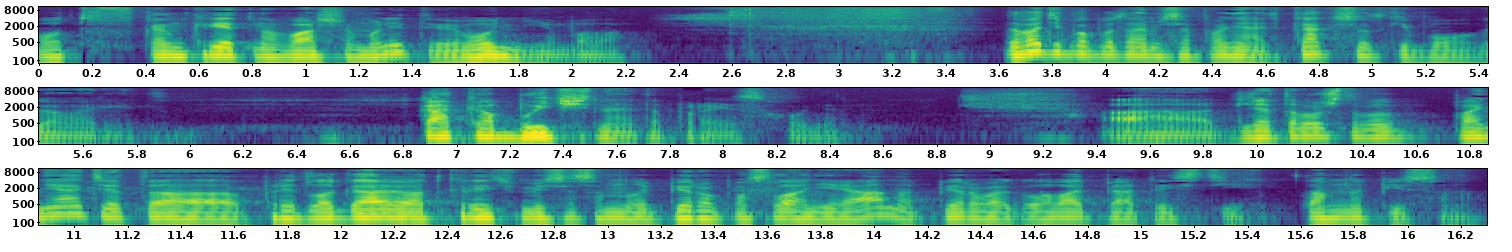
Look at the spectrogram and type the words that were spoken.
вот в конкретно вашей молитве его не было. Давайте попытаемся понять, как все-таки Бог говорит. Как обычно это происходит. А, для того, чтобы понять это, предлагаю открыть вместе со мной первое послание Иоанна, первая глава, пятый стих. Там написано.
